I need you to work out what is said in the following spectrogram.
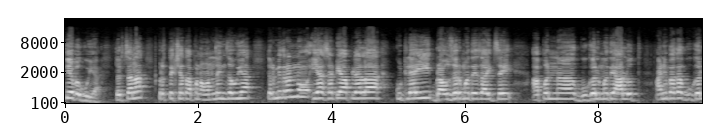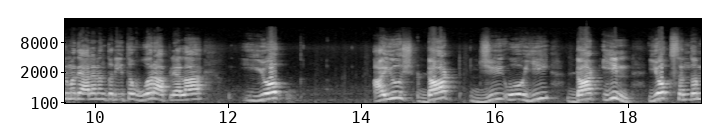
ते बघूया. तर चला प्रत्यक्षात आपण ऑनलाईन जाऊया. तर मित्रांनो यासाठी आपल्याला कुठल्याही ब्राउझरमध्ये जायचं आहे आपण गुगलमध्ये आलोत. आणि बघा गुगलमध्ये आल्यानंतर इथं वर आपल्याला yoga Ayush dot G O E dot in Yoga Sangam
